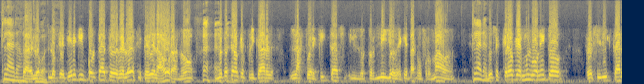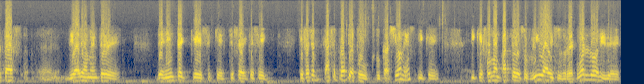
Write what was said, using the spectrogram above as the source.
Claro. O sea, lo, Bueno. lo que tiene que importarte del reloj es que te dé la hora, no no te tengo que explicar las tuerquitas y los tornillos de qué está conformado. Entonces creo que es muy bonito recibir cartas eh, diariamente de, gente que se, que, se que se que se hace, hace propia tus tus canciones y que y que forman parte de sus vidas y sus recuerdos y de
